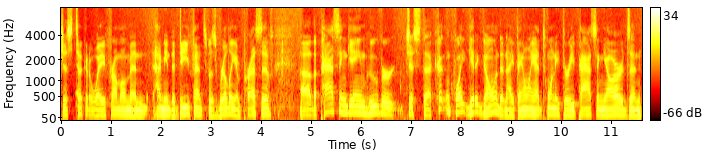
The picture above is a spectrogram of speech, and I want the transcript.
just took it away from them. And I mean, the defense was really impressive. Uh, the passing game, Hoover just uh, couldn't quite get it going tonight. They only had 23 passing yards, and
